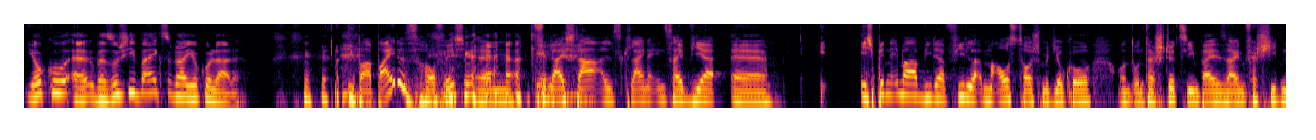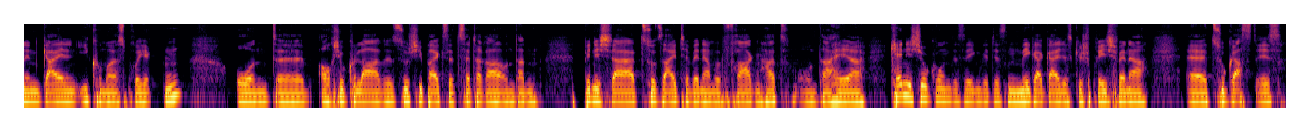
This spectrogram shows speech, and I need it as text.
Joko, äh, über Sushi-Bikes oder Jokolade? über beides hoffe ich. ähm, Vielleicht da als kleiner Insight, wir äh, ich bin immer wieder viel im Austausch mit Joko und unterstütze ihn bei seinen verschiedenen geilen E-Commerce-Projekten und äh, auch Jokolade, Sushi-Bikes etc. Und dann bin ich da zur Seite, wenn er mal Fragen hat. Und daher kenne ich Joko und deswegen wird es ein mega geiles Gespräch, wenn er äh, zu Gast ist,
